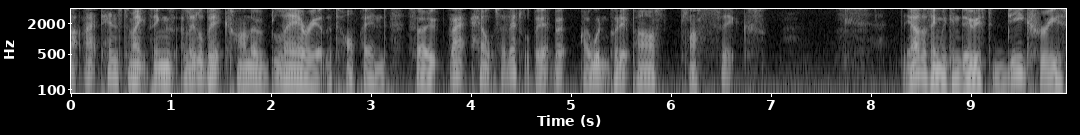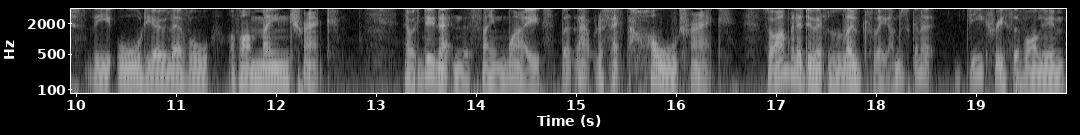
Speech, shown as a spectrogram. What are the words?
but that tends to make things a little bit kind of blurry at the top end. So that helps a little bit, but I wouldn't put it past plus 6. The other thing we can do is to decrease the audio level of our main track. Now we can do that in the same way, but that would affect the whole track. So I'm going to do it locally. I'm just going to decrease the volume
